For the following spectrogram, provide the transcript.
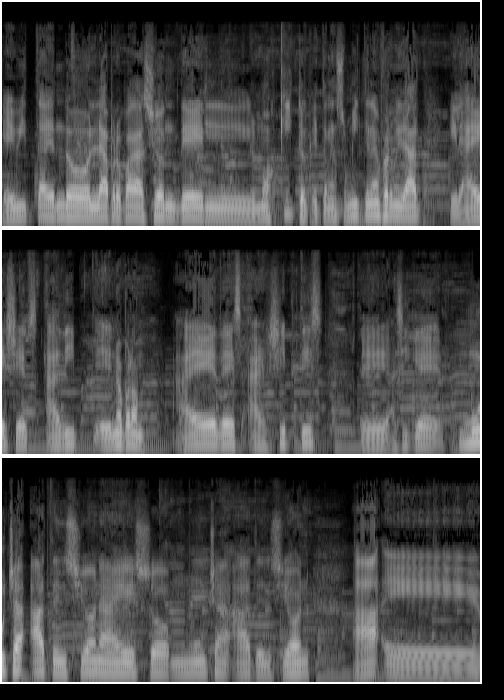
evitando la propagación del mosquito que transmite la enfermedad, el Aedes eh, no, perdón, Aedes aegyptis, eh, así que mucha atención a eso, mucha atención a eh,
